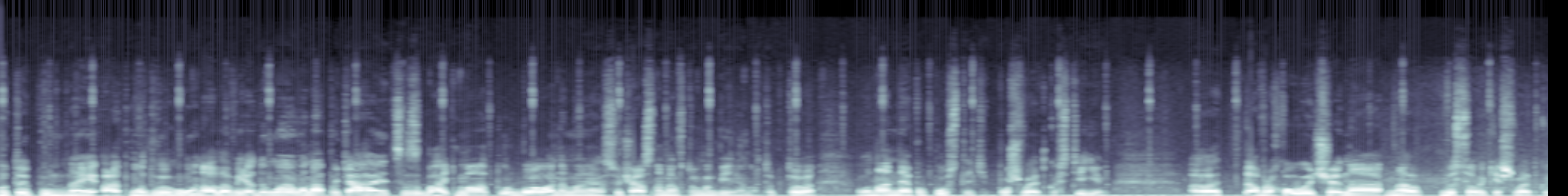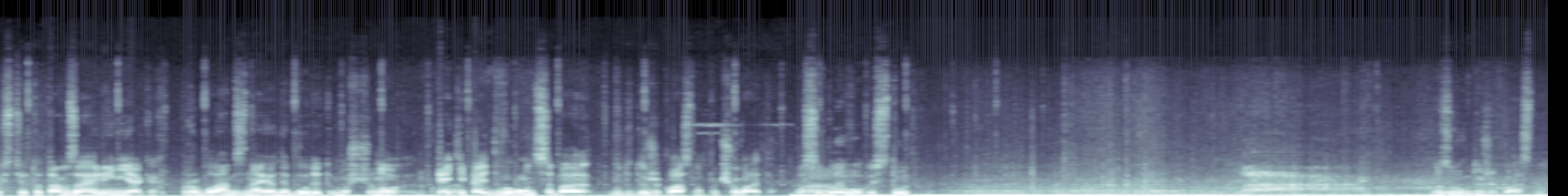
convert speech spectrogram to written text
Ну, типу, в неї атмодвигун, але я думаю, вона потягається з багатьма турбованими сучасними автомобілями. Тобто вона не попустить по швидкості їм. А враховуючи на, на високій швидкості, то там взагалі ніяких проблем з нею не буде, тому що ну, 5,5 двигун себе буде дуже класно почувати. Особливо ось тут. Ну, звук дуже класний.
